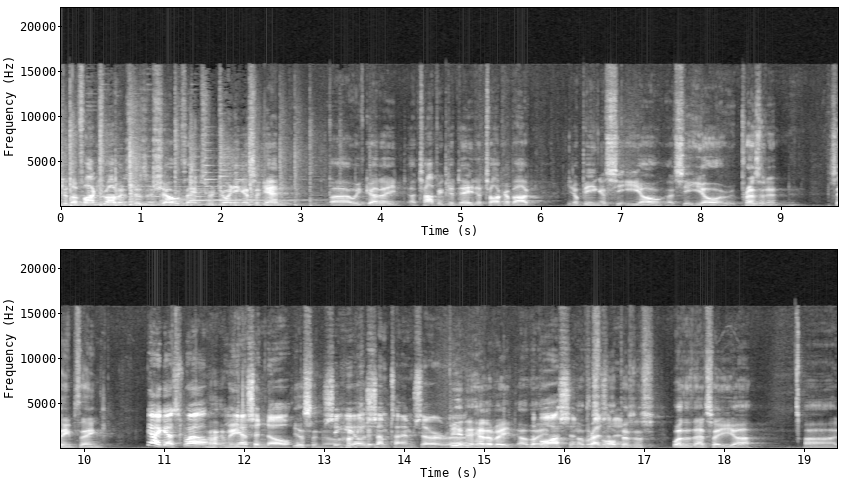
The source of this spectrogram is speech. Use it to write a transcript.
back to the Fox Robbins Business Show. Thanks for joining us again. Uh, we've got a, a topic today to talk about, you know, being a CEO, a CEO or president, same thing. Yeah, I guess. Well, I mean, yes and no. yes and no. CEOs Okay. sometimes are. Being the uh, head of a of a, boss and of a small business, whether that's a, uh, uh,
